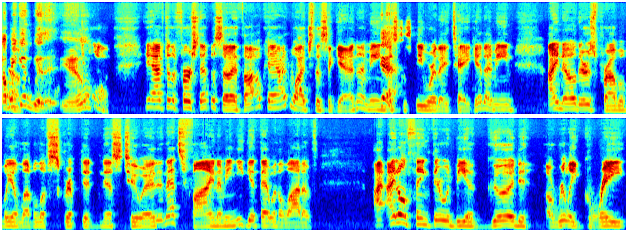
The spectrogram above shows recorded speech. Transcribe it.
I'll be good with it. You know. Yeah. yeah. After the first episode, I thought, okay, I'd watch this again. I mean, yeah. just to see where they take it. I mean, I know there's probably a level of scriptedness to it, and that's fine. I mean, you get that with a lot of. I, I don't think there would be a good, a really great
